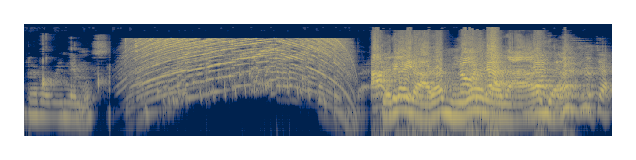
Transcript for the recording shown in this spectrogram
rebobinemos. Ah, de la que- edad, amigo, No, la ya, edad, ya, ya. ya, ya, ya.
